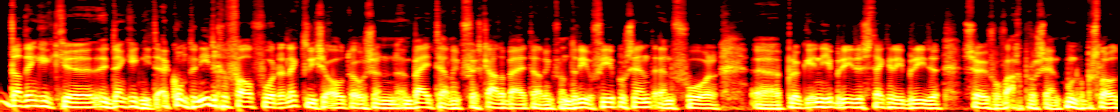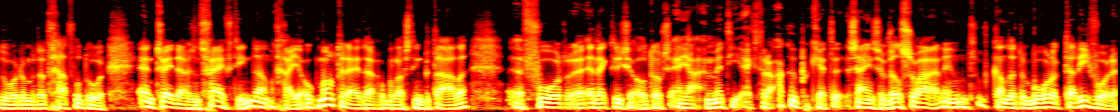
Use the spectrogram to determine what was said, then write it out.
dat denk ik, uh, denk ik niet. Er komt in ieder geval voor elektrische auto's een, een bijtelling, fiscale bijtelling van 3 of 4 procent. En voor uh, plug-in hybride, stekkerhybride 7 of 8 procent. Moet nog besloten worden, maar dat gaat wel door. En 2015, dan ga je ook motorrijtuigenbelasting betalen uh, voor elektrische auto's. En ja, met die extra accupakketten zijn ze wel zwaar en kan dat een behoorlijk tarief worden.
